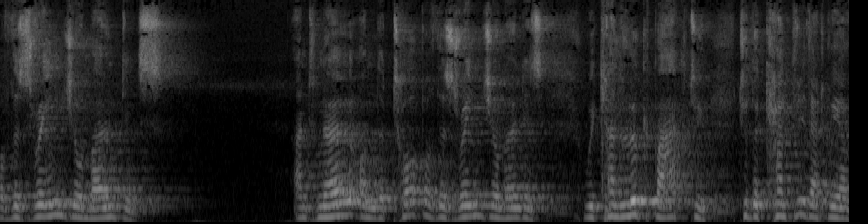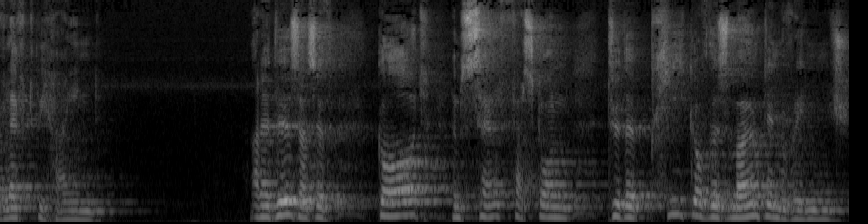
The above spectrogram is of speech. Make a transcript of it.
of this range of mountains, and now on the top of this range of mountains, we can look back to, to the country that we have left behind. And it is as if God Himself has gone to the peak of this mountain range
